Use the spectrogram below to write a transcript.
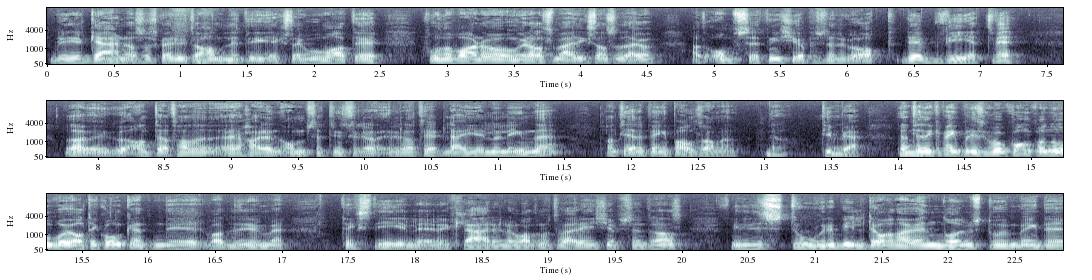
så blir de helt gærne, og så skal de ut og handle litt ekstra god mat til kone og barn og unger og alt som er. Så det er jo at omsetningen i kjøpesenteret går opp, det vet vi. Og da antar jeg at han har en omsetningsrelatert leie eller noe lignende. Så han tjener penger på alle sammen. Ja. Tipper jeg. Han tjener ikke penger på de som går konk, og noen går jo alltid konk, enten de, hva de driver med tekstil eller klær eller hva det måtte være i kjøpesenteret hans. Men i det store bildet, og han har jo enormt stor mengde,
